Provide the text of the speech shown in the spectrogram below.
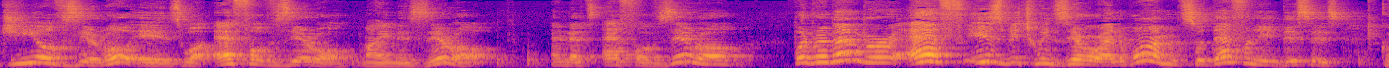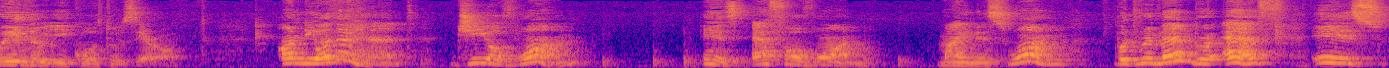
g of 0 is, well, f of 0 minus 0, and that's f of 0. But remember, f is between 0 and 1, so definitely this is greater or equal to 0. On the other hand, g of 1 is f of 1 minus 1, but remember, f is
